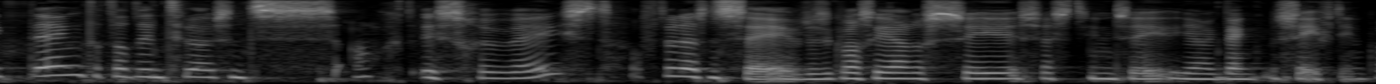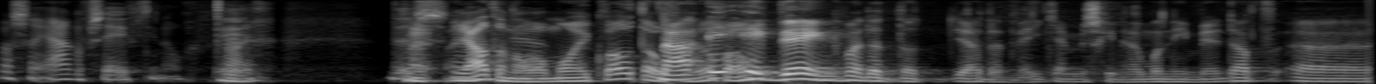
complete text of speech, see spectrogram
Ik denk dat dat in 2008 is geweest. Of 2007. Dus ik was een jaar of ze- 16, ze- ja, ik denk 17. Ik was een jaar of 17 ongeveer. Dus, Maar je had er eh, nog wel een mooie quote over. Nou, ik, ik denk, maar dat, dat, ja, dat weet jij misschien helemaal niet meer. Dat, eh,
